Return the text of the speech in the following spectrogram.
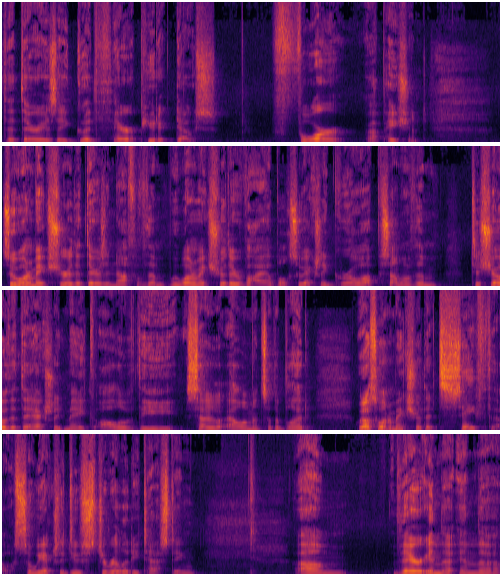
that there is a good therapeutic dose for a patient. So we want to make sure that there's enough of them. We want to make sure they're viable. So we actually grow up some of them to show that they actually make all of the cellular elements of the blood. We also want to make sure that it's safe though. So we actually do sterility testing um, there in the in the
